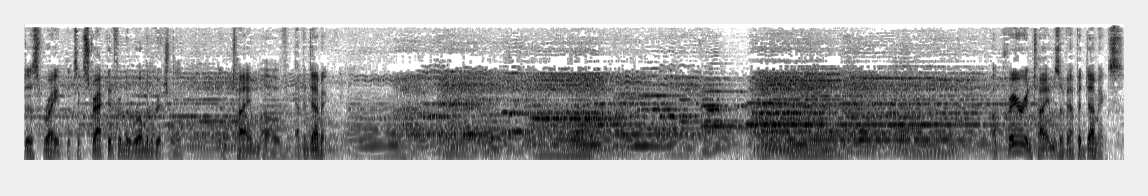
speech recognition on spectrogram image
this rite that's extracted from the Roman ritual in time of epidemic. prayer in times of epidemics.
